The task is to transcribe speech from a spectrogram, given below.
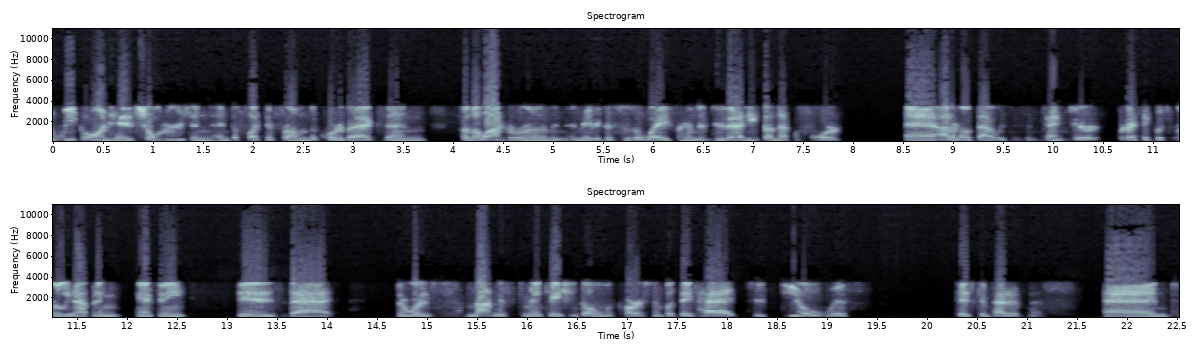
the week on his shoulders and, and deflect it from the quarterbacks and from the locker room, and, and maybe this is a way for him to do that. He's done that before, and I don't know if that was his intent here. What I think was really happening, Anthony, is that there was not miscommunication going with Carson, but they've had to deal with his competitiveness and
